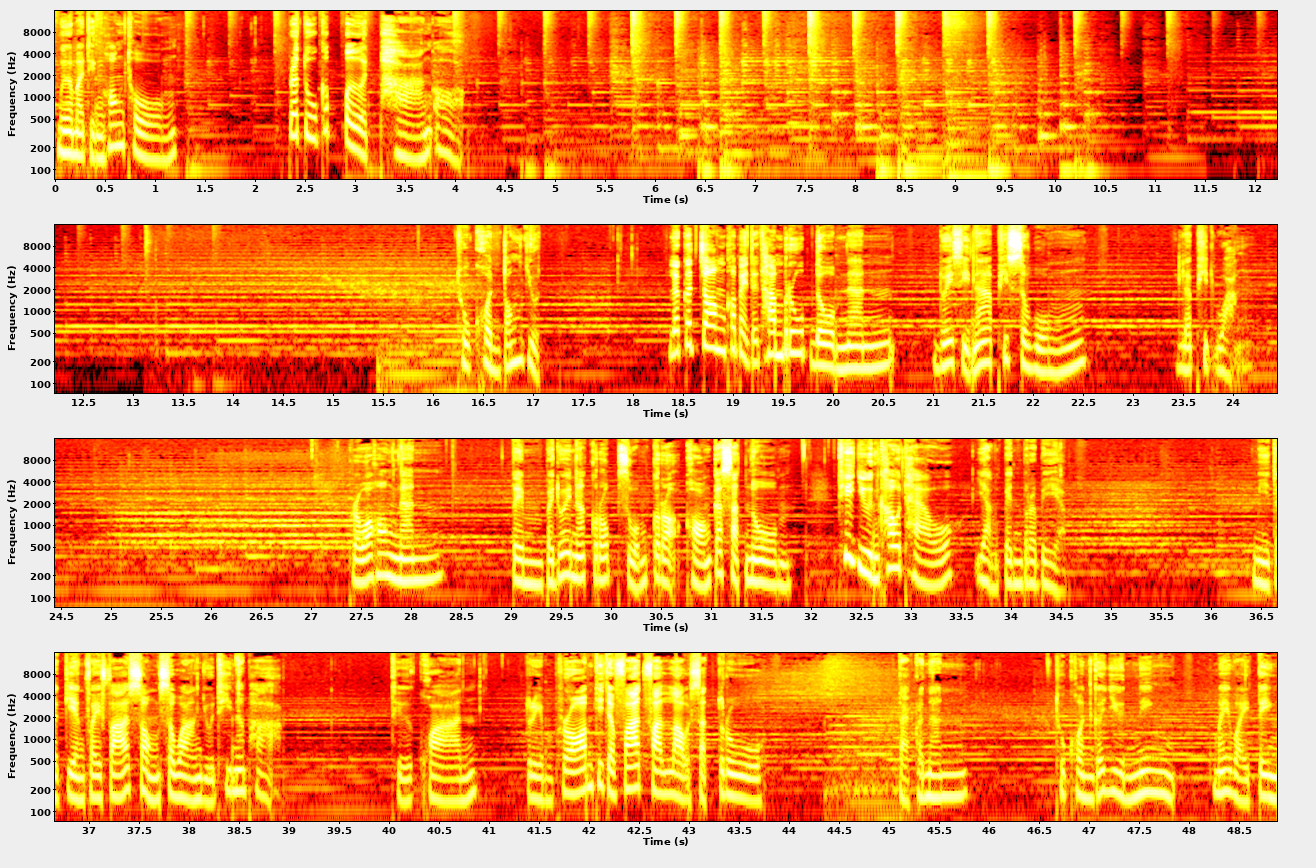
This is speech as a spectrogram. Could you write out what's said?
เมื่อมาถึงห้องโถง ประตูก็เปิดผางออก ทุกคนต้องหยุด แล้วก็จ้องเข้าไปในถ้ำรูปโดมนั้น ด้วยสีหน้าพิศวง และผิดหวัง เพราะว่าห้องนั้นเต็มไปด้วยนักรบสวมเกราะของกษัตริย์โนม ที่ยืนเข้าแถวอย่างเป็นระเบียบ มีตะเกียงไฟฟ้าส่องสว่างอยู่ที่หน้าผาก ถือขวาน เตรียมพร้อมที่จะฟาดฟันเหล่าศัตรู แต่กระนั้น ทุกคนก็ยืนนิ่ง ไม่ไหวติง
